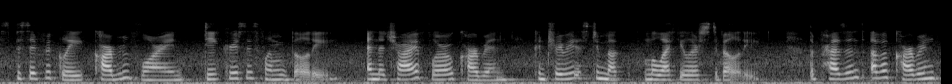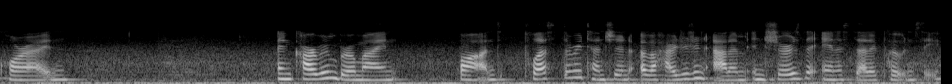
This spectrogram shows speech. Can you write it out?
Specifically, carbon fluorine decreases flammability, and the trifluorocarbon contributes to mo- molecular stability. The presence of a carbon chloride and carbon bromine bond plus the retention of a hydrogen atom ensures the anesthetic potency.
